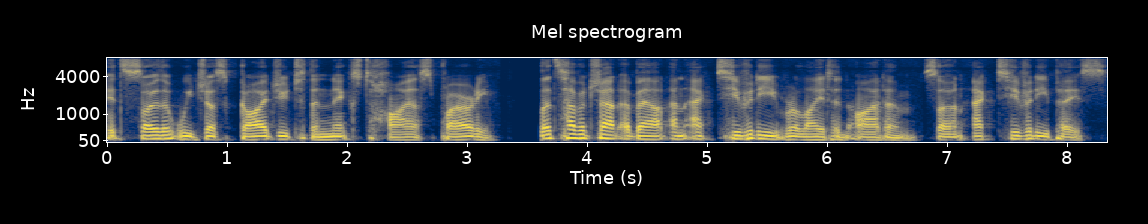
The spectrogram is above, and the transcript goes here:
It's so that we just guide you to the next highest priority. Let's have a chat about an activity related item. So, an activity piece.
